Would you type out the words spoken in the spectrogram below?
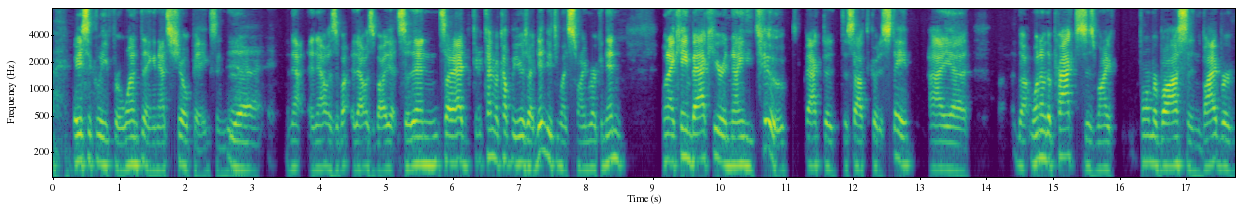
basically for one thing, and that's show pigs. And uh, yeah. and that and that was about that was about it. So then, so I had kind of a couple of years where I didn't do too much swine work, and then when I came back here in '92, back to, to South Dakota State, I uh, the, one of the practices my former boss in Viborg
